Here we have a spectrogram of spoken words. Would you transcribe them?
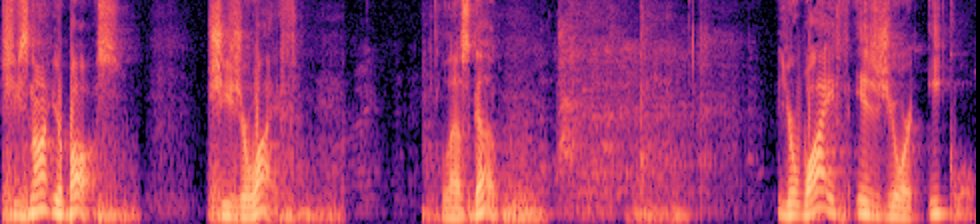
She's not your boss, she's your wife. Let's go. Your wife is your equal.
